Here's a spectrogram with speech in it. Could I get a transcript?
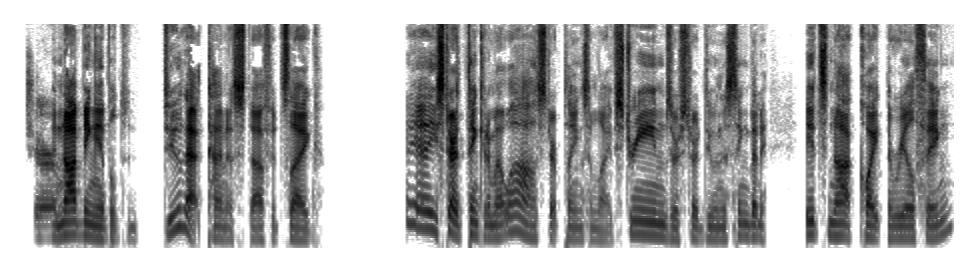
sure and not being able to do that kind of stuff, it's like, yeah, you start thinking about, well, I'll start playing some live streams or start doing this thing, but it's not quite the real thing.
